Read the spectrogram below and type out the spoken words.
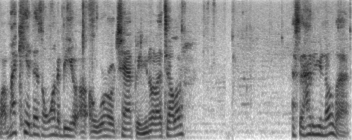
"Well, my kid doesn't want to be a, a world champion," you know what I tell her? I said, "How do you know that?"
